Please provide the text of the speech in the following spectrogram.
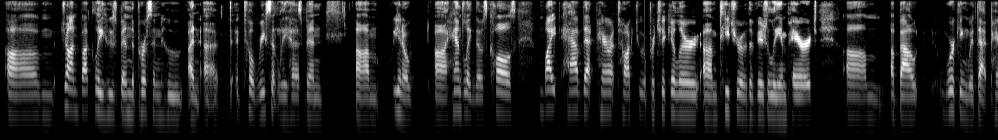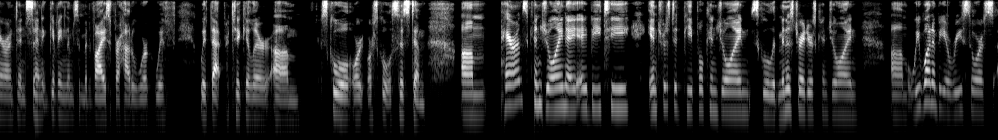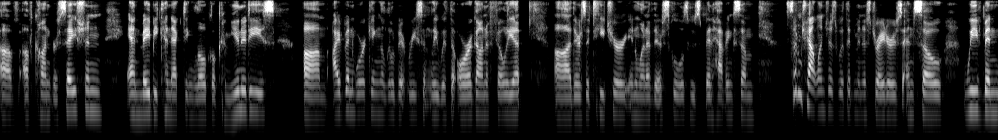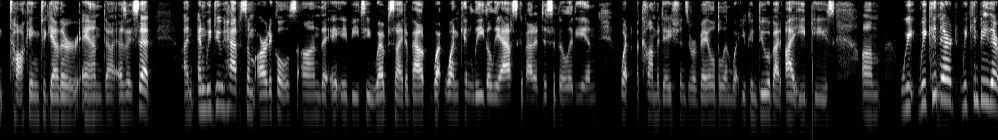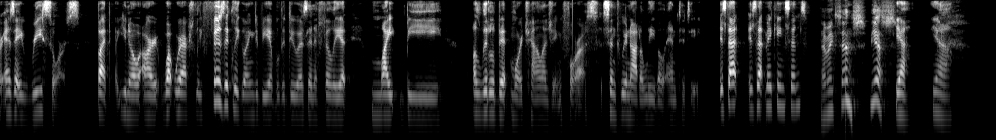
um, John Buckley, who's been the person who, uh, until recently has been, um, you know, uh, handling those calls might have that parent talk to a particular um, teacher of the visually impaired um, about working with that parent and sending, giving them some advice for how to work with with that particular um, school or, or school system. Um, parents can join AABT. Interested people can join. School administrators can join. Um, we want to be a resource of, of conversation and maybe connecting local communities. Um, I've been working a little bit recently with the Oregon affiliate. Uh, there's a teacher in one of their schools who's been having some some challenges with administrators, and so we've been talking together. And uh, as I said, and, and, we do have some articles on the AABT website about what one can legally ask about a disability and what accommodations are available and what you can do about IEPs. Um, we we can there we can be there as a resource but you know our what we're actually physically going to be able to do as an affiliate might be a little bit more challenging for us since we're not a legal entity. Is that is that making sense? That makes sense. Yes. Yeah. Yeah.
